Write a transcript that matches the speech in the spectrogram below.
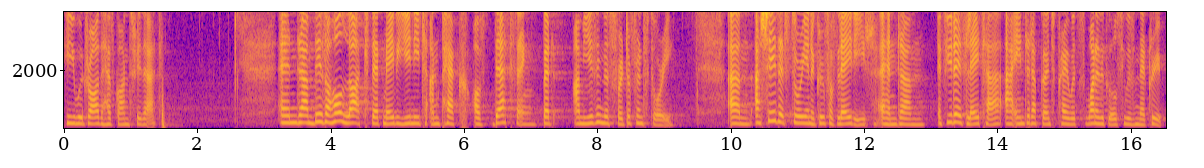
who you would rather have gone through that? And um, there's a whole lot that maybe you need to unpack of that thing, but I'm using this for a different story. Um, I shared that story in a group of ladies, and um, a few days later, I ended up going to pray with one of the girls who was in that group,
